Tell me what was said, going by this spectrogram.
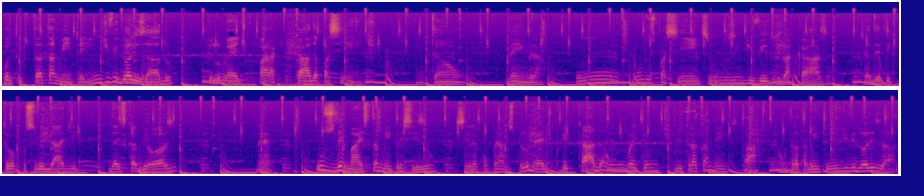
Portanto, o tratamento é individualizado pelo médico para cada paciente. Então, lembra, um, um dos pacientes, um dos indivíduos da casa já detectou a possibilidade da escabiose, né? Os demais também precisam ser acompanhados pelo médico, porque cada um vai ter um tipo de tratamento, tá? É um tratamento individualizado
